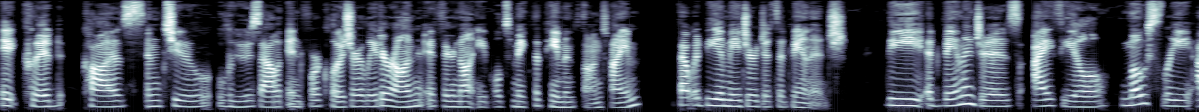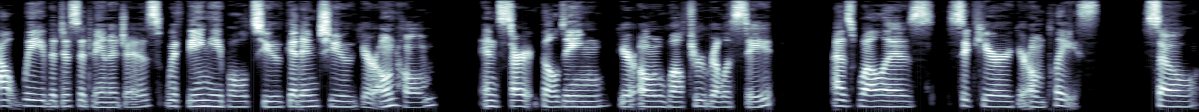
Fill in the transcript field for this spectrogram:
it could cause them to lose out in foreclosure later on if they're not able to make the payments on time. That would be a major disadvantage. The advantages I feel mostly outweigh the disadvantages with being able to get into your own home and start building your own wealth through real estate, as well as secure your own place. So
